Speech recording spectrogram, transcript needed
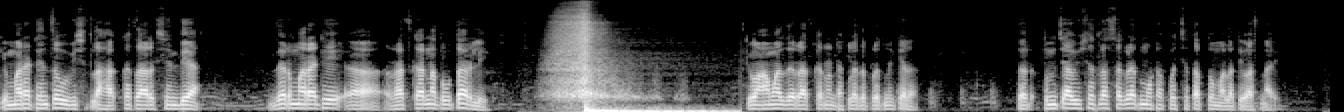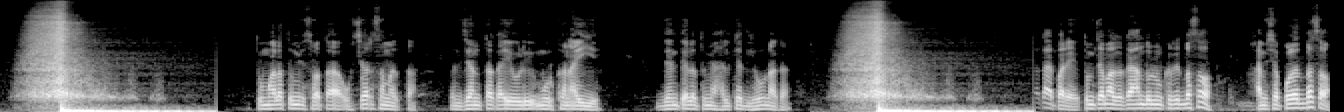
की मराठ्यांचा ओबीसीतला हक्काचं आरक्षण द्या. जर मराठी राजकारणात उतारले किंवा आम्हाला जर राजकारणात ढकलायचा प्रयत्न केला तर तुमच्या आयुष्यातला सगळ्यात मोठा पश्चाताप तुम्हाला ते वाचणार आहे. तुम्हाला तुम्ही स्वतः हुशार समजता पण जनता काही एवढी मूर्ख नाही आहे जनतेला तुम्ही हलक्यात घेऊ नका. काय पर्याय? तुमच्या मागं काय आंदोलन करीत बसाव? हमेशा पळत बसाव?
